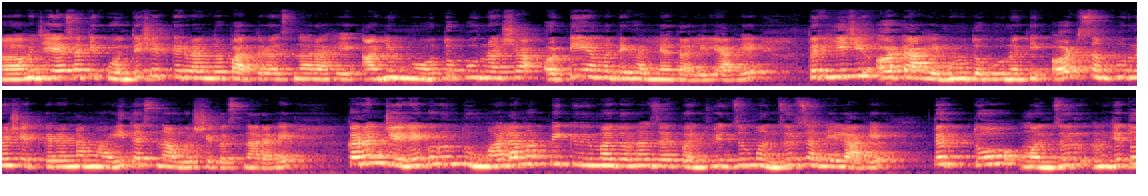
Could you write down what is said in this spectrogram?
म्हणजे यासाठी कोणते शेतकरी बांधव पात्र असणार आहे आणि महत्त्वपूर्ण अशा अटी यामध्ये घालण्यात आलेल्या आहे? तर ही जी अट आहे महत्त्वपूर्ण ती अट संपूर्ण शेतकऱ्यांना माहीत असणं आवश्यक असणार आहे. कारण जेणेकरून तुम्हाला मग पीक विमा दोन हजार पंचवीस जो मंजूर झालेला आहे तर तो मंजूर म्हणजे तो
